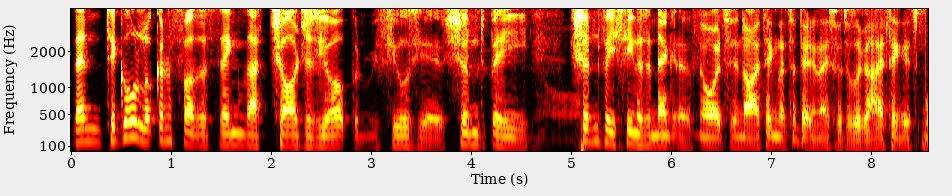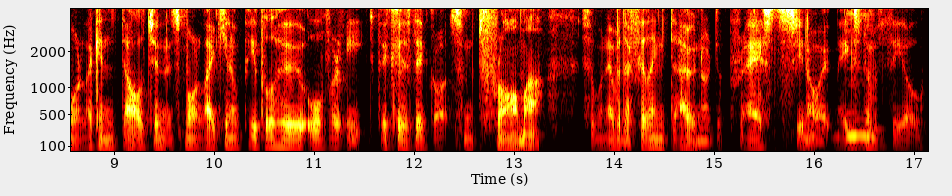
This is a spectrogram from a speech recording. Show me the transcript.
then to go looking for the thing that charges you up and refuels you shouldn't be shouldn't be seen as a negative. No, it's no. I think that's a very nice way to look at. it. I think it's more like indulgent. It's more like you know people who overeat because they've got some trauma. So whenever they're feeling down or depressed, you know, it makes them feel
